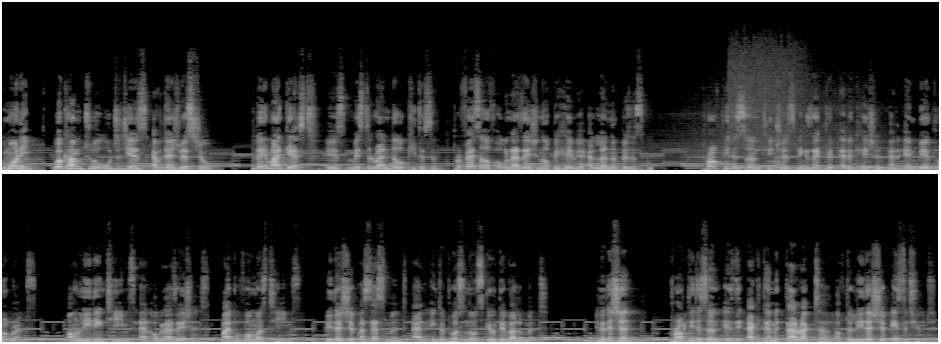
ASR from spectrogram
Good morning. Welcome to Wu Zhijian's Evidentialist Show. Today, my guest is Mr. Randall Peterson, Professor of Organizational Behavior at London Business School. Prof. Peterson teaches executive education and MBA programs on leading teams and organizations, high performance teams, leadership assessment, and interpersonal skill development. In addition, Prof. Peterson is the academic director of the Leadership Institute.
